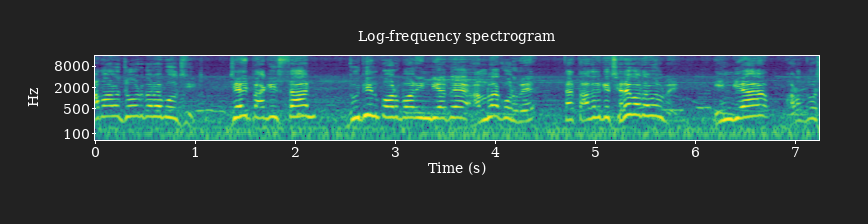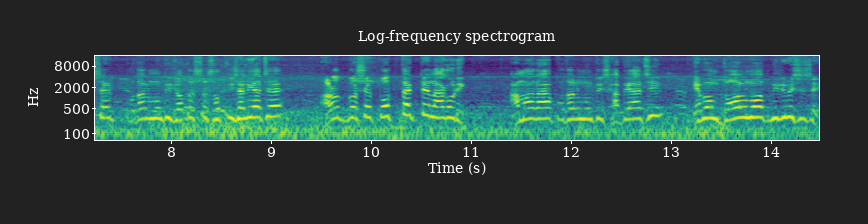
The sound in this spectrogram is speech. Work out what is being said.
আবারও জোর করে বলছি, যেই পাকিস্তান দুদিন পর পর ইন্ডিয়াতে হামলা করবে, তা তাদেরকে ছেড়ে কথা বলবে। ইন্ডিয়া ভারতবর্ষের প্রধানমন্ত্রী যথেষ্ট শক্তিশালী আছে, ভারতবর্ষের প্রত্যেকটা নাগরিক, আমরা প্রধানমন্ত্রীর সাথে আছি এবং দলমত নির্বিশেষে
